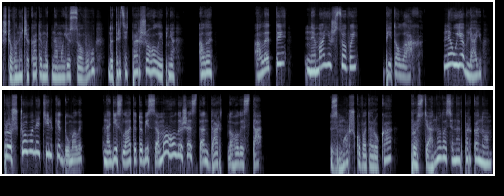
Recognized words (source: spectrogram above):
що вони чекатимуть на мою сову до 31 липня, але. Але ти не маєш сови, бідолаха. Не уявляю, про що вони тільки думали надіслати тобі самого лише стандартного листа. Зморшкувата рука простягнулася над парканом,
